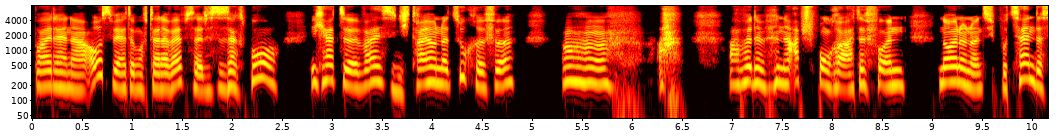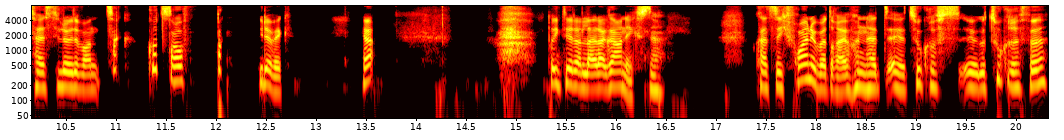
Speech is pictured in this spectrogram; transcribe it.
bei deiner Auswertung auf deiner Website, dass du sagst, boah, ich hatte, weiß ich nicht, 300 Zugriffe aber eine Absprungrate von 99 Prozent. Das heißt, die Leute waren zack, kurz drauf, wieder weg. Bringt dir dann leider gar nichts, ne? Du kannst dich freuen über 300 äh, Zugriffs, äh, Zugriffe,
